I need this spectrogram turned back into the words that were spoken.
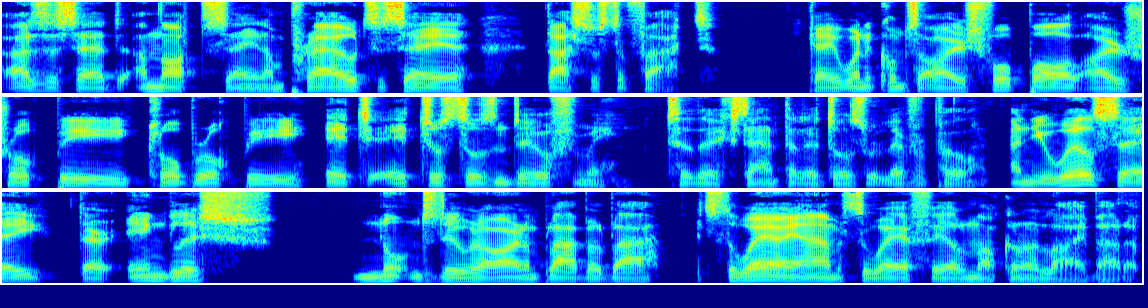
as I said, I'm not saying I'm proud to say it, that's just a fact. Okay, when it comes to Irish football, Irish rugby, club rugby, it it just doesn't do it for me to the extent that it does with Liverpool. And you will say they're English, nothing to do with Ireland, blah blah blah. It's the way I am. It's the way I feel. I'm not going to lie about it.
